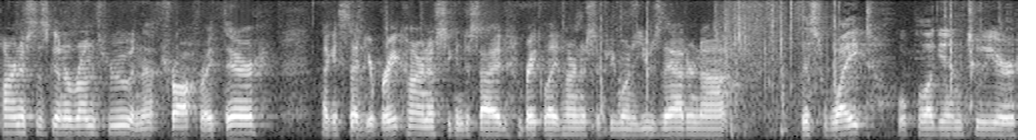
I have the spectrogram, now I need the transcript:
harness is going to run through in that trough right there. Like I said, your brake harness, you can decide brake light harness if you want to use that or not. This white will plug into your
